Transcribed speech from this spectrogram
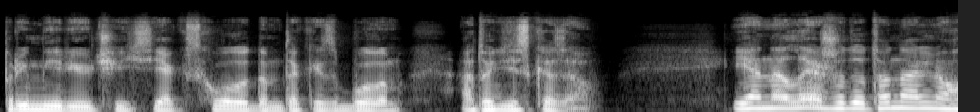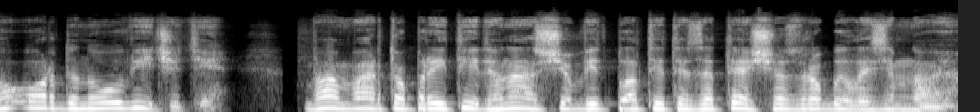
примірюючись як з холодом, так і з болем, а тоді сказав: Я належу до тонального ордену у вічеті. Вам варто прийти до нас, щоб відплатити за те, що зробили зі мною.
